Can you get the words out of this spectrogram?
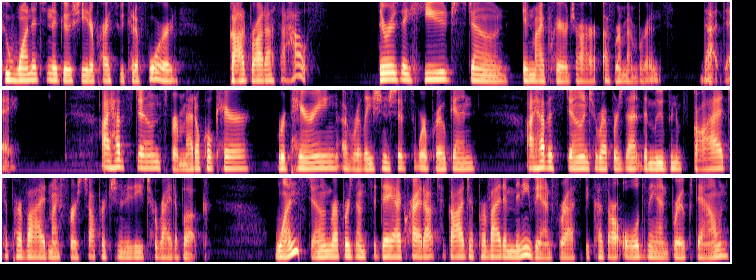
who wanted to negotiate a price we could afford, God brought us a house. There is a huge stone in my prayer jar of remembrance that day. I have stones for medical care, repairing of relationships that were broken. I have a stone to represent the movement of God to provide my first opportunity to write a book. One stone represents the day I cried out to God to provide a minivan for us because our old van broke down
